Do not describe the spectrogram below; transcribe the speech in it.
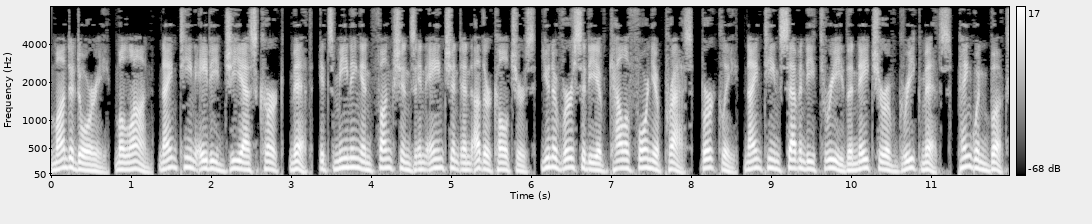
Mondadori, Milan, 1980 G. S. Kirk, Myth, Its Meaning and Functions in Ancient and Other Cultures, University of California Press, Berkeley, 1973 The Nature of Greek Myths, Penguin Books,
